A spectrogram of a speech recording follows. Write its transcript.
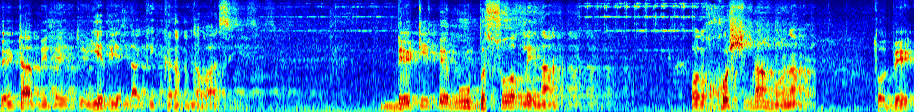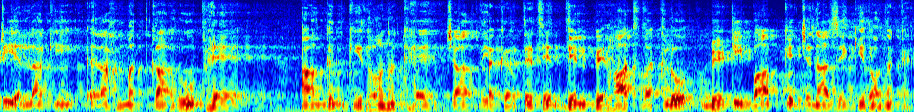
बेटा मिले तो ये भी अल्लाह की करम नवाजी है। बेटी पे मुँह बसोर लेना और खुश ना होना तो बेटी अल्लाह की रहमत का रूप है, आँगन की रौनक है, चार दिया करते थे, दिल पे हाथ रख लो, बेटी बाप के जनाजे की रौनक है।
